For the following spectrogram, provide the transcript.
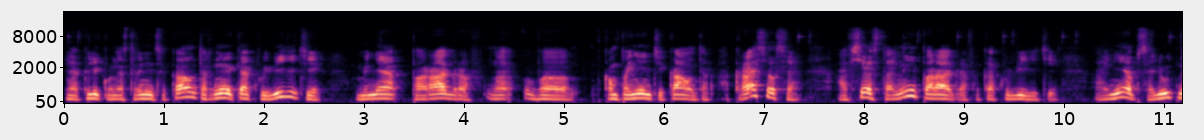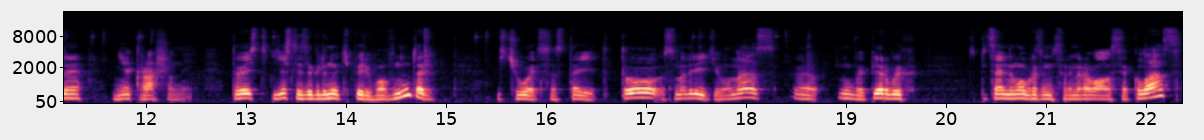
Я кликаю на страницу counter, ну и как вы видите, у меня параграф на, в компоненте counter окрасился, а все остальные параграфы, как вы видите, они абсолютно не крашеные. То есть, если заглянуть теперь вовнутрь, из чего это состоит, то смотрите, у нас, э, ну, во-первых, специальным образом сформировался класс.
